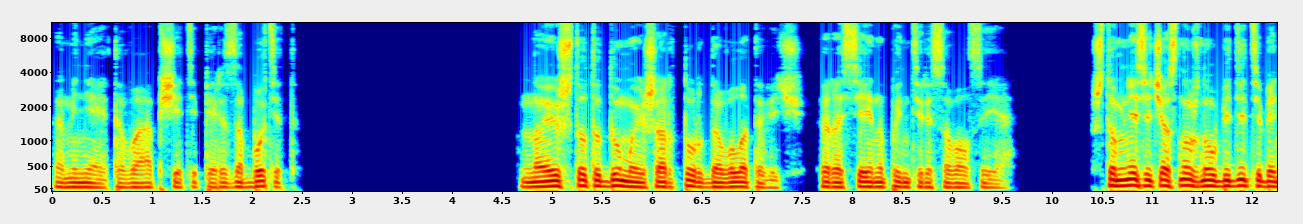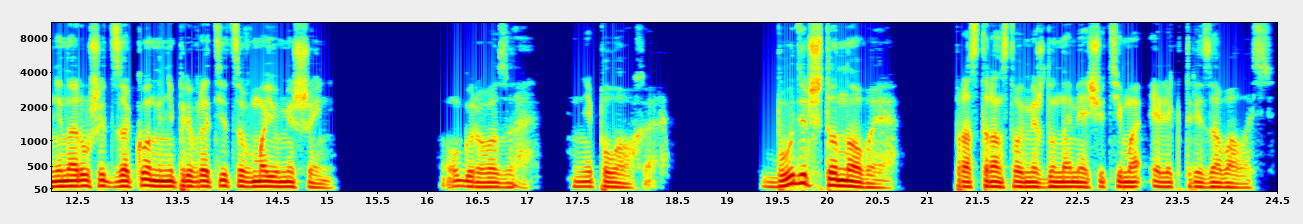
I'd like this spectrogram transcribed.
А меня это вообще теперь заботит? «Ну и что ты думаешь, Артур Давлатович?» — рассеянно поинтересовался я. что мне сейчас нужно убедить тебя не нарушить закон и не превратиться в мою мишень. Угроза. Неплохо. Будет что новое. Пространство между нами ощутимо электризовалось.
